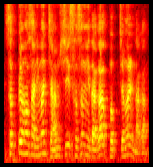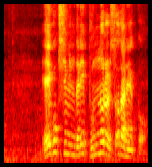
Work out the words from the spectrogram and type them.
석 변호사님은 잠시 서성이다가 법정을 나감. 애국 시민들이 분노를 쏟아냈고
